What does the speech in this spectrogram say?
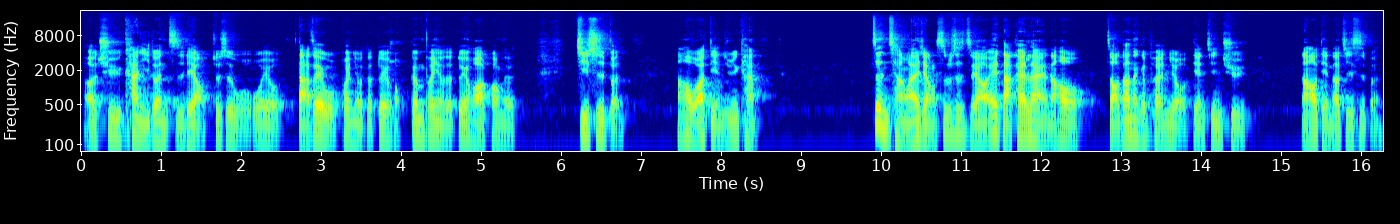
呃，去看一段资料，就是我我有打在我朋友的对话跟朋友的对话框的记事本，然后我要点进去看。正常来讲，是不是只要哎打开 Line，然后找到那个朋友，点进去，然后点到记事本，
